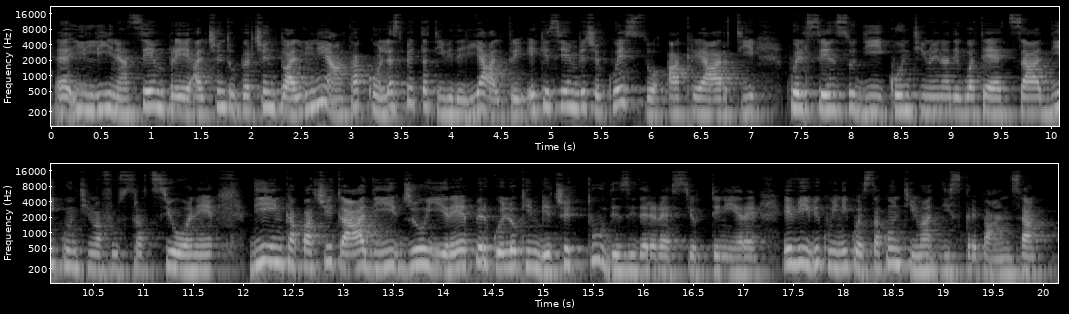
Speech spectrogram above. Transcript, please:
eh, in linea, sempre al 100% allineata con le aspettative degli altri e che sia invece questo a crearti quel senso di continua inadeguatezza, di continua frustrazione, di incapacità di gioire per quello che invece tu desidereresti ottenere e vivi quindi questa continua discrepanza.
